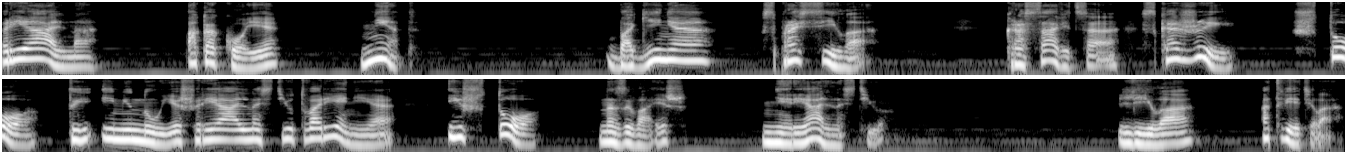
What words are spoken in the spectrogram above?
реально, а какое нет? Богиня спросила – «Красавица, скажи, что ты именуешь реальностью творения и что называешь нереальностью?» Лила ответила.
